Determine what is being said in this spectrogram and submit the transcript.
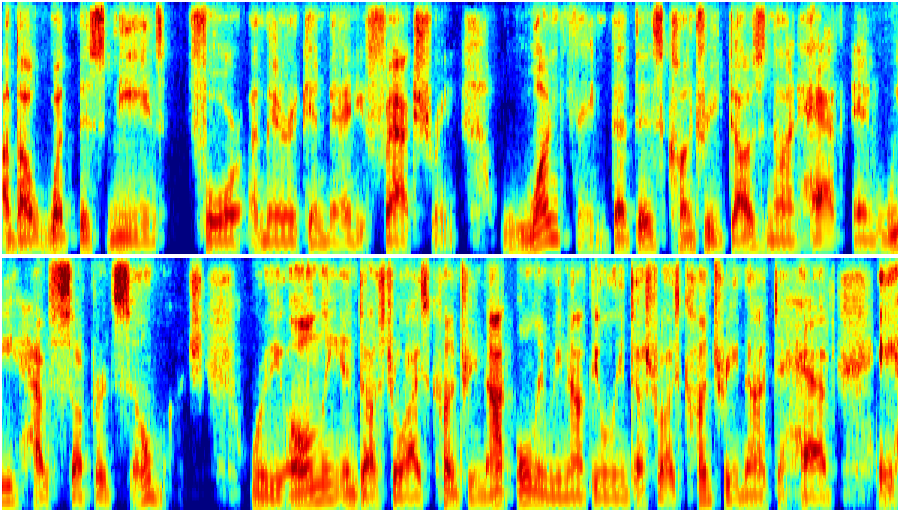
about what this means for American manufacturing. One thing that this country does not have, and we have suffered so much, we're the only industrialized country, not only are we not the only industrialized country not to have a,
